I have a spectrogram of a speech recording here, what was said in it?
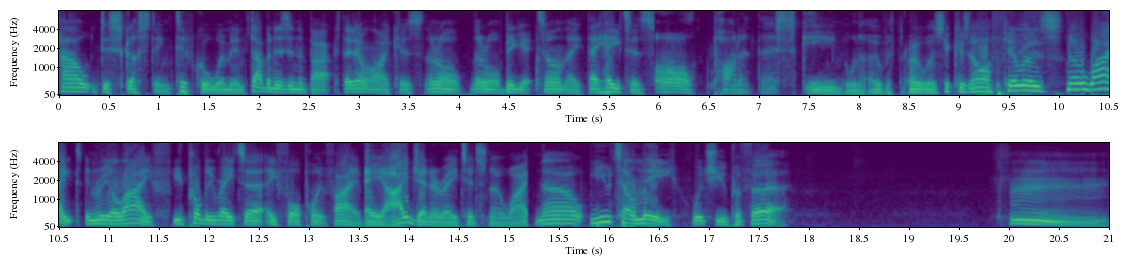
How disgusting. Typical women stabbing us in the back. They don't like us. They're all they're all bigots, aren't they? They hate us. All part of their scheme. They want to overthrow us, kick us off, kill us. Snow White in real life. You'd probably rate her a 4.5. AI generated Snow White. Now, you tell me which you prefer. Hmm.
